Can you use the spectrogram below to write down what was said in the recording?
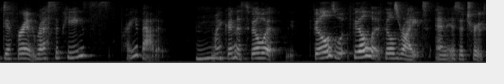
different recipes, pray about it. Mm. My goodness, feel what feels feel what feels right and is a truth.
